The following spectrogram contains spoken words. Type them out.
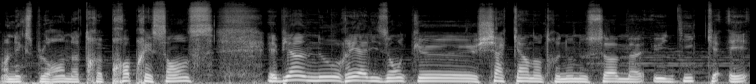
en explorant notre propre essence, eh bien nous réalisons que chacun d'entre nous, nous sommes uniques et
